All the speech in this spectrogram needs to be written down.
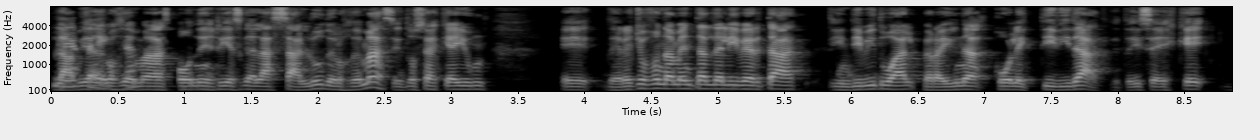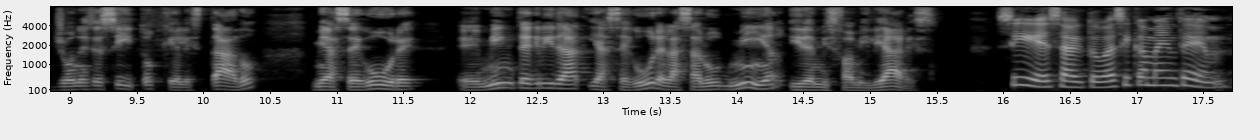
la vida de los demás, pone en riesgo la salud de los demás. Entonces aquí hay un eh, derecho fundamental de libertad individual, pero hay una colectividad que te dice, es que yo necesito que el Estado me asegure eh, mi integridad y asegure la salud mía y de mis familiares. Sí, exacto. Básicamente,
